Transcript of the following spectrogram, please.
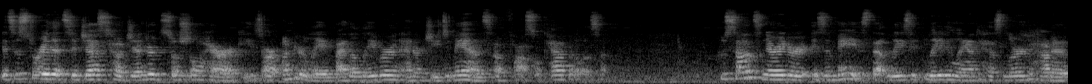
It's a story that suggests how gendered social hierarchies are underlaid by the labor and energy demands of fossil capitalism. Hossain's narrator is amazed that Ladyland has learned how to,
